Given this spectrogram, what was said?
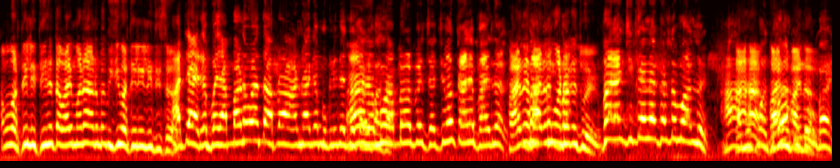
આમાં વર્તી લીધી છે તમારી મને અને બીજી વર્તી લઈ લીધી છે. આજે એટલે ભાઈ આપવાનો હોય તો આપણે આઠ વાગે મોકલી દેજો હા રમો પાસે. ભાઈ જજો કાલે ફાઇનલ ફાઇનલ ફાઇનલ હું વાગે જોયું ભાડા જીતે ના કરતો માલ લે હા હા, ફાઇનલ ફાઇનલ. બસ.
